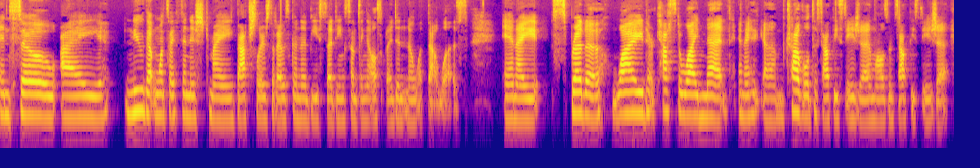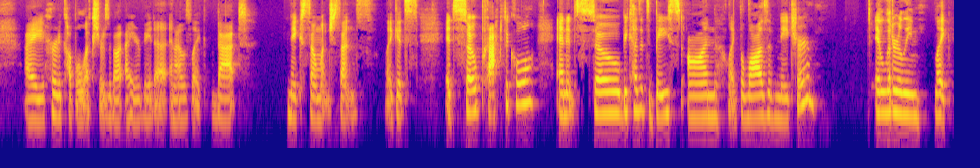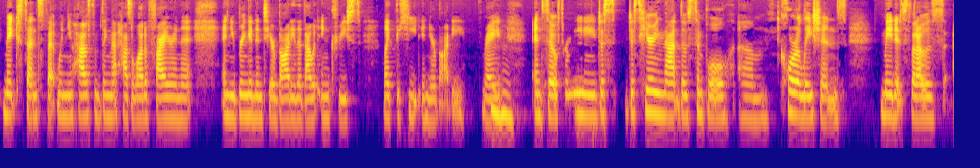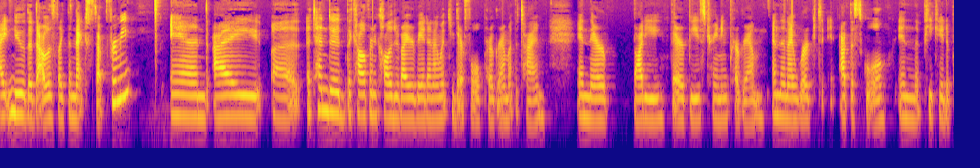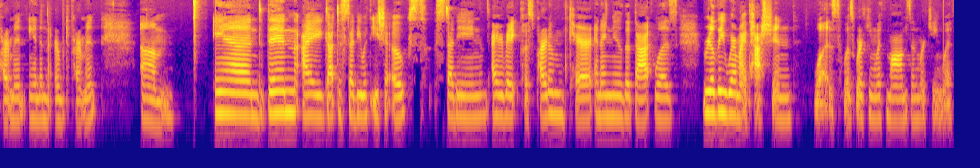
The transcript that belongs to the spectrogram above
And so I knew that once I finished my bachelor's that I was going to be studying something else, but I didn't know what that was. And I spread a wide or cast a wide net and I um, traveled to Southeast Asia. And while I was in Southeast Asia, I heard a couple lectures about Ayurveda and I was like, that makes so much sense. Like it's it's so practical and it's so because it's based on like the laws of nature it literally like makes sense that when you have something that has a lot of fire in it and you bring it into your body that that would increase like the heat in your body right mm-hmm. And so for me just just hearing that those simple um, correlations made it so that i was i knew that that was like the next step for me and i uh, attended the california college of ayurveda and i went through their full program at the time and their body therapies training program. And then I worked at the school in the PK department and in the herb department. Um, and then I got to study with Isha Oakes, studying Ayurvedic postpartum care. And I knew that that was really where my passion was, was working with moms and working with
